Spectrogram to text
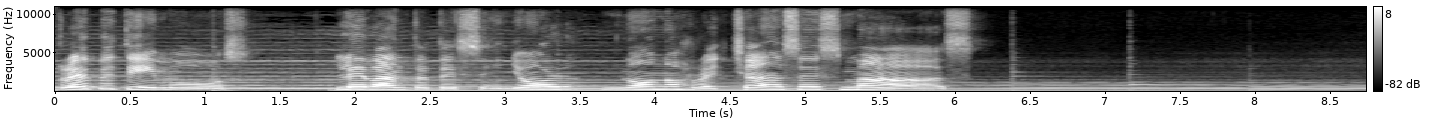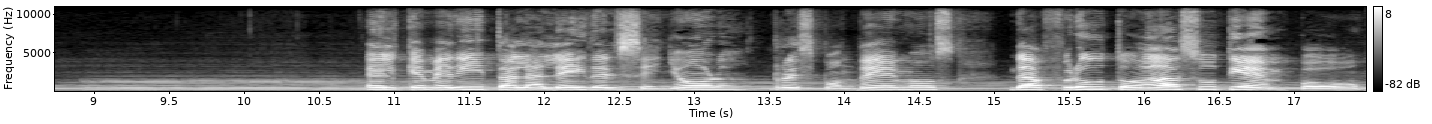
Repetimos, levántate Señor, no nos rechaces más. El que medita la ley del Señor, respondemos, da fruto a su tiempo.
